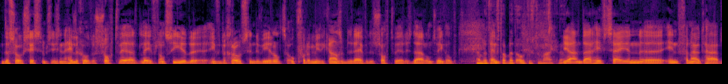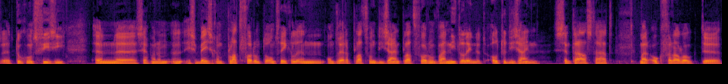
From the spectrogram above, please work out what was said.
Dassault Systems is een hele grote softwareleverancier. De, een van de grootste in de wereld. Ook voor Amerikaanse bedrijven. De software is daar ontwikkeld. En wat heeft dat met auto's te maken? Hè? Ja, en daar heeft zij een, uh, in, vanuit haar uh, toekomstvisie... Uh, zeg maar een, is bezig een platform te ontwikkelen. Een ontwerpplatform, designplatform... waar niet alleen het autodesign centraal staat... maar ook vooral ook de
